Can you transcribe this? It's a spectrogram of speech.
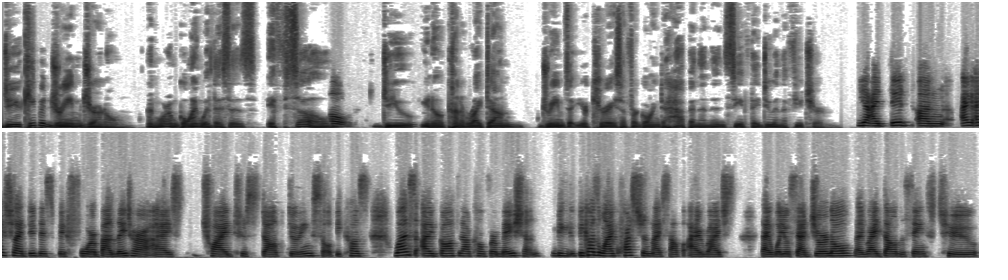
Do you keep a dream journal? And where I'm going with this is, if so, oh, do you, you know, kind of write down dreams that you're curious if are going to happen, and then see if they do in the future? Yeah, I did. Um, I actually I did this before, but later I tried to stop doing so because once I got that confirmation, be- because when I question myself, I write like what you said, journal, like write down the things to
